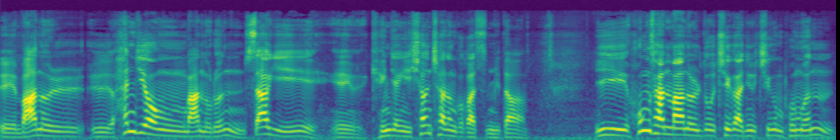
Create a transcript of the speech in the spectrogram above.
예, 마늘 한지영 마늘은 싹이 예, 굉장히 시원찮은 것 같습니다. 이 홍산 마늘도 제가 지금 보면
